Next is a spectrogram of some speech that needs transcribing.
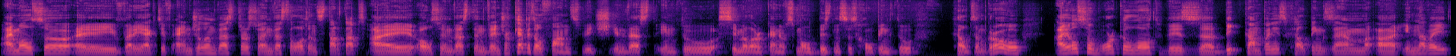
I'm also a very active angel investor, so I invest a lot in startups. I also invest in venture capital funds, which invest into similar kind of small businesses, hoping to help them grow. I also work a lot with uh, big companies, helping them uh, innovate.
